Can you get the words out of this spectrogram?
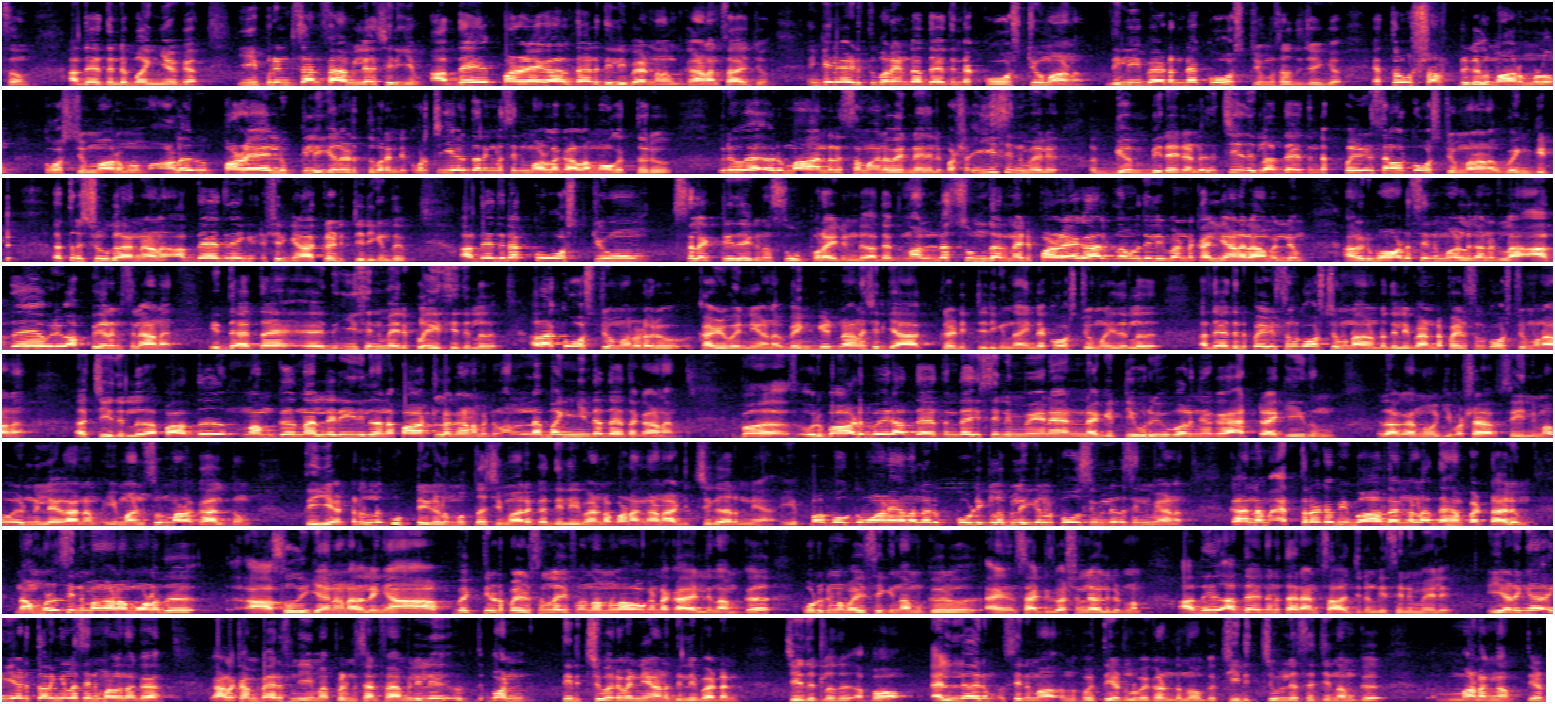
ഉം അദ്ദേഹത്തിന്റെ ഭംഗിയൊക്കെ. ഈ പ്രിൻസ് ആൻഡ് ഫാമിലി ശരിക്കും അതേ പഴയ കാലത്തായ ദിലീപേട്ടനെ നമുക്ക് കാണാൻ സാധിച്ചു. എനിക്കതിൽ എടുത്തു പറയേണ്ടത് അദ്ദേഹത്തിന്റെ കോസ്റ്റ്യൂമാണ് ദിലീപേട്ടന്റെ കോസ്റ്റ്യൂം ശ്രദ്ധിച്ചു നോക്കുക എത്രയോ ഷർട്ടുകൾ മാറുമ്പോഴും കോസ്റ്റ്യൂം മാറുമ്പോഴും ആളൊരു പഴയ ലുക്കിലേക്ക് എടുത്തു പറയേണ്ടത് കുറച്ച് ഈ അടുത്തിറങ്ങുന്ന സിനിമകളിലൊക്കെ ഉള്ള മുഖത്തൊരു ഒരു ഒരു മാനരസം അങ്ങനെ വരുന്നതിൽ പക്ഷേ ഈ സിനിമയിൽ ഗംഭീരമായിട്ടുണ്ട് ഇത് ചെയ്തിട്ടുള്ള അദ്ദേഹത്തിന്റെ പേഴ്സണൽ കോസ്റ്റ്യൂമറാണ് വെങ്കിട്ട്. അത് തൃശ്ശൂർകാരനാണ് അദ്ദേഹത്തിന് ശരിക്കും ആ ക്രെഡിറ്റ് ഇരിക്കുന്നത്. അദ്ദേഹത്തിന്റെ കോസ്റ്റ്യൂം സെലക്ട് ചെയ്തേക്കുന്നത് സൂപ്പറായിട്ടുണ്ട് അദ്ദേഹത്തെ നല്ല സുന്ദരനായിട്ട് പഴയ കാലത്ത് നമ്മൾ ദിലീപേണ്ട കല്യാണരാമനിലും അങ്ങനെ ഒരുപാട് സിനിമകളിൽ കണ്ടിട്ടുള്ള അതേ ഒരു അപ്പിയറൻസിലാണ് ഇദ്ദേഹത്തെ ഈ സിനിമയിൽ പ്ലേസ് ചെയ്തിട്ടുള്ളത്. അത് ആ കോസ്റ്റ്യൂമറുടെ ഒരു കഴിവ് തന്നെയാണ്. വെങ്കിട്ടിനാണ് ശരിക്കും ആ ക്രെഡിറ്റ് ഇരിക്കുന്നത്. അതിന്റെ കോസ്റ്റ്യൂമർ ചെയ്തിട്ടുള്ളത് അദ്ദേഹത്തിന്റെ പേഴ്സണൽ കോസ്റ്റ്യൂമറാണ് കേട്ടോ. പേഴ്സണൽ കോസ്റ്റ്യൂമറാണ് ചെയ്തിട്ടുള്ളത്. അപ്പോൾ അത് നമുക്ക് നല്ല രീതിയിൽ നല്ല പാട്ടിലൊക്കെ കാണാൻ പറ്റും. നല്ല ഭംഗിന്റെ അദ്ദേഹത്തെ കാണാൻ. ഇപ്പോൾ ഒരുപാട് പേര് അദ്ദേഹത്തിന്റെ ഈ സിനിമേനെ നെഗറ്റീവ് റിവ്യൂ പറഞ്ഞൊക്കെ അറ്റാക്ക് ചെയ്തും ഇതാക്കാൻ നോക്കി. പക്ഷേ സിനിമ വീണില്ല? കാരണം ഈ മൺസൂൺ മഴക്കാലത്തും തിയേറ്ററിൽ കുട്ടികളും മുത്തശ്ശിമാരൊക്കെ ദിലീപേണ്ട പടം കാണാൻ അടിച്ചു കയറിയ ഇപ്പോൾ പോക്ക് പോകണമെങ്കിൽ നല്ലൊരു കോടി ക്ലബിലേക്കുള്ള പോസിബിൾ ഒരു സിനിമയാണ്. കാരണം എത്രയൊക്കെ വിവാദങ്ങൾ അദ്ദേഹം പെട്ടാലും നമ്മൾ സിനിമ കാണാൻ പോണത് ആസ്വദിക്കാനാണ്. അല്ലെങ്കിൽ ആ വ്യക്തിയുടെ പേഴ്സണൽ ലൈഫ് നമ്മൾ നോക്കേണ്ട കാര്യമില്ല. നമുക്ക് കൊടുക്കുന്ന പൈസയ്ക്ക് നമുക്ക് സാറ്റിസ്ഫാക്ഷൻ ലെവൽ കിട്ടണം. അത് അദ്ദേഹത്തിന് തരാൻ സാധിച്ചിട്ടുണ്ട് ഈ സിനിമയിൽ ഈ ഇടങ്ങ ഈ അടുത്തിറങ്ങിയുള്ള സിനിമകളിൽ നിന്നൊക്കെ ആളെ കമ്പാരിസൺ ചെയ്യുമ്പോൾ പ്രിൻസ് ആൻഡ് ഫാമിലിയിൽ വൺ തിരിച്ചുവരവ് തന്നെയാണ് ദിലീപേട്ടൻ ചെയ്തിട്ടുള്ളത്. അപ്പോൾ എല്ലാവരും സിനിമ ഒന്ന് പോയി തിയേറ്ററിൽ പോയി കണ്ടു നോക്ക്. ചിരിച്ചുല്ലസിച്ച് നമുക്ക് മടങ്ങാം തിയേറ്ററിൽ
